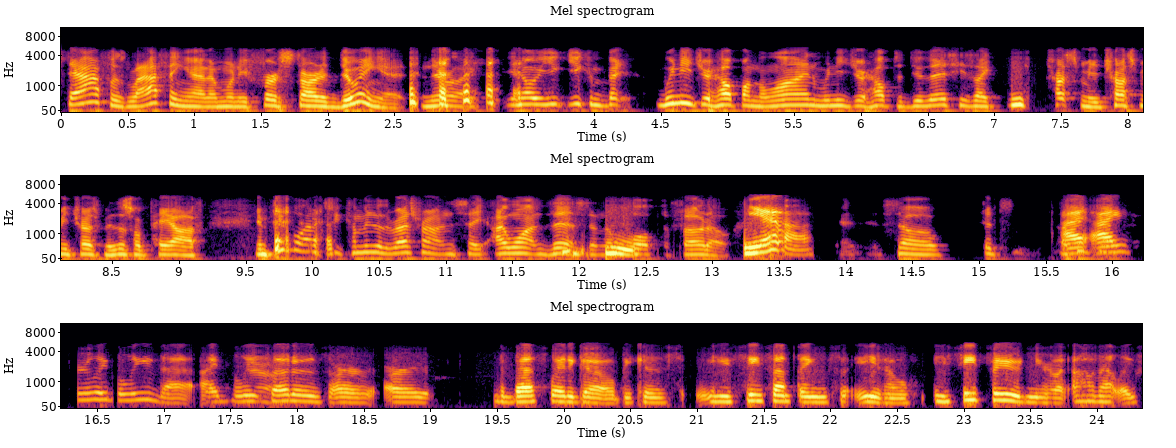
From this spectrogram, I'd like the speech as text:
staff was laughing at him when he first started doing it, and they were like, "You know, you you can. Be, we need your help on the line. We need your help to do this." He's like, mm. "Trust me, trust me, trust me. This will pay off." And people actually come into the restaurant and say, "I want this," and they'll mm. pull up the photo. Yeah, So it's. I, that- I truly believe that. I believe Yeah. photos are are the best way to go because you see something, you know, you see food and you're like, oh, that looks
